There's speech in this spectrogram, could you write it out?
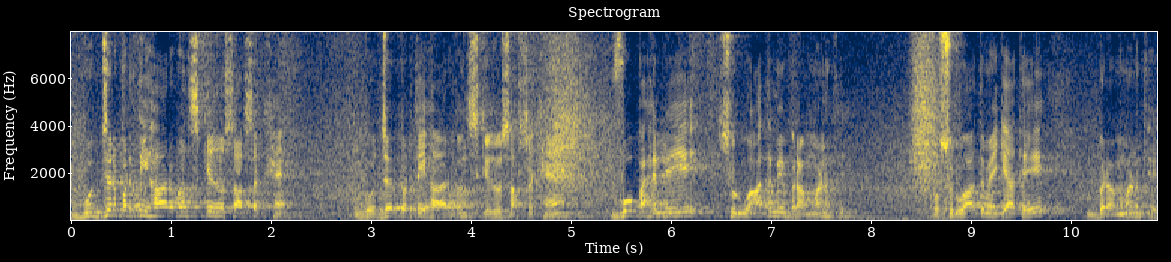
गुज्जर प्रतिहार वंश के जो शासक हैं, गुज्जर प्रतिहार वंश के जो शासक हैं, वो पहले शुरुआत में ब्राह्मण थे। वो शुरुआत में क्या थे? ब्राह्मण थे।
